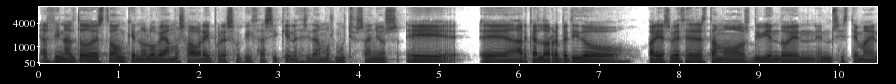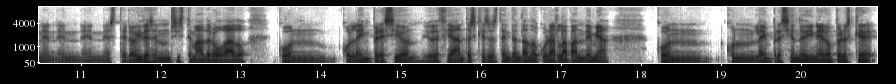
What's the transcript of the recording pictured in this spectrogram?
al final todo esto, aunque no lo veamos ahora y por eso quizás sí que necesitamos muchos años, eh, eh lo ha repetido varias veces, estamos viviendo en, un sistema en, en, esteroides, en un sistema drogado con, la impresión. Yo decía antes que se está intentando curar la pandemia con, la impresión de dinero, pero es que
